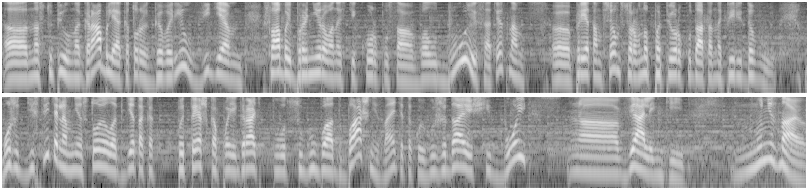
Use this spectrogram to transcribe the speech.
э, наступил на грабли, о которых говорил в виде слабой бронированности корпуса во лбу, и, соответственно, э, при этом всем все равно попер куда-то на передовую. Может, действительно мне стоило где-то как ПТшка поиграть вот сугубо от башни, знаете, такой выжидающий бой, э, вяленький. Ну, не знаю.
